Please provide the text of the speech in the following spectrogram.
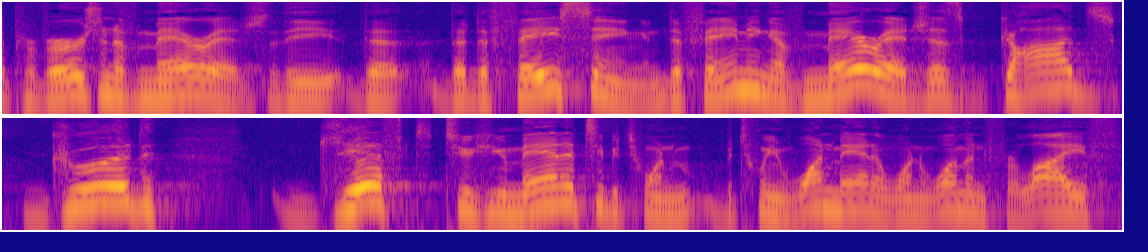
The perversion of marriage, the, the, the defacing and defaming of marriage as God's good gift to humanity between, between one man and one woman for life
